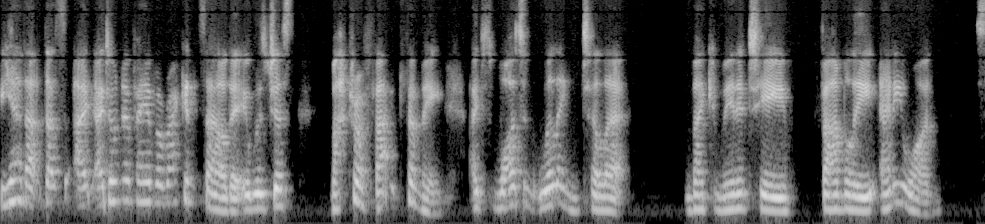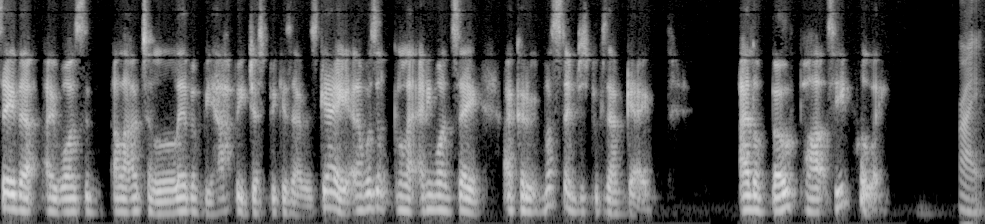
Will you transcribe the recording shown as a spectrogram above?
yeah, that that's I, I don't know if I ever reconciled it. It was just matter of fact for me. I just wasn't willing to let my community, family, anyone say that I wasn't allowed to live and be happy just because I was gay. And I wasn't gonna let anyone say I couldn't be Muslim just because I'm gay. I love both parts equally. Right.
